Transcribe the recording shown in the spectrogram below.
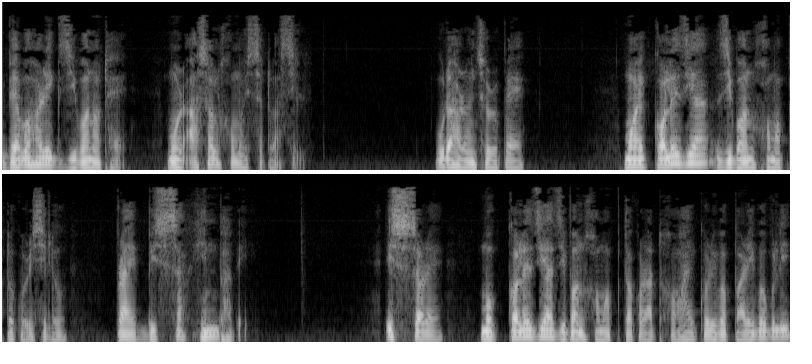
ব্যৱহাৰিক জীৱনতহে মোৰ আচল সমস্যাটো আছিল। উদাহৰণস্বৰূপে মই কলেজীয়া জীৱন সমাপ্ত কৰিছিলো প্ৰায় বিশ্বাসহীনভাৱেই। ঈশ্বৰে মোক কলেজীয়া জীৱন সমাপ্ত কৰাত সহায় কৰিব পাৰিব বুলি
